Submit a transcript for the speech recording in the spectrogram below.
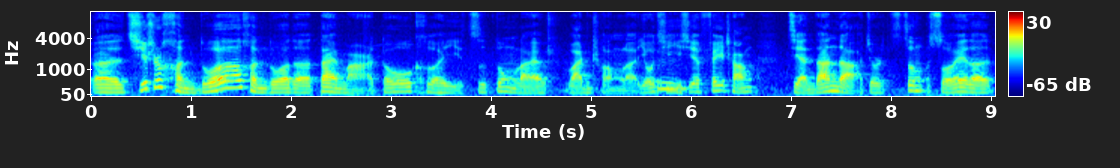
呃，其实很多很多的代码都可以自动来完成了，尤其一嗯些非常简单的，就是增所谓的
